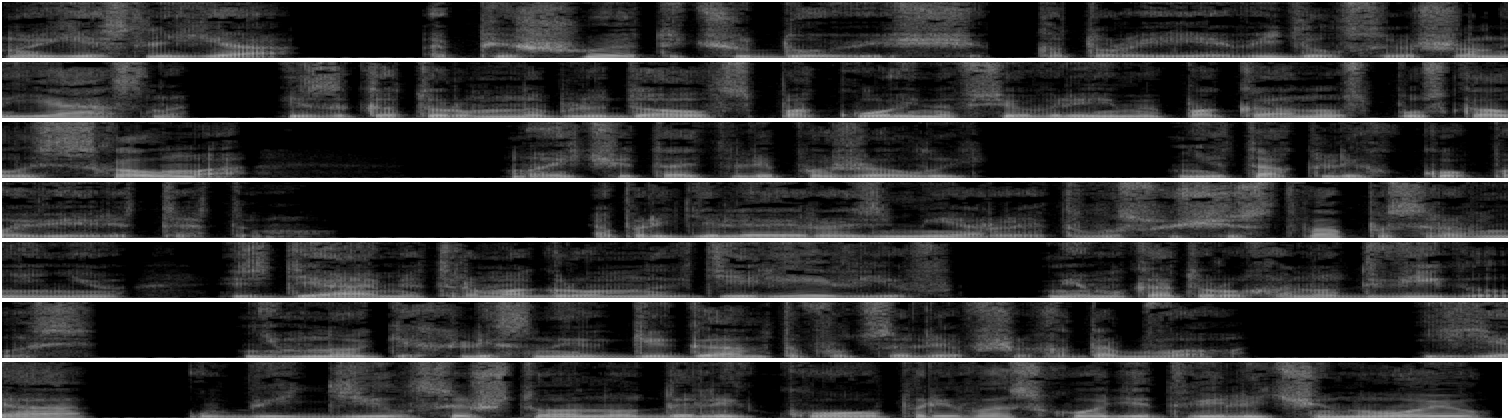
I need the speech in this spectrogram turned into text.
Но если я опишу это чудовище, которое я видел совершенно ясно и за которым наблюдал спокойно все время, пока оно спускалось с холма, мои читатели, пожалуй, не так легко поверят этому. Определяя размеры этого существа по сравнению с диаметром огромных деревьев, мимо которых оно двигалось, немногих лесных гигантов, уцелевших от обвала, я убедился, что оно далеко превосходит величиною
